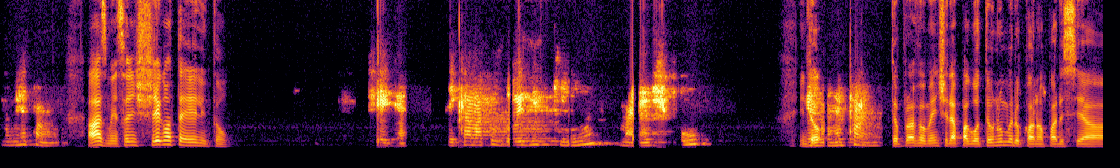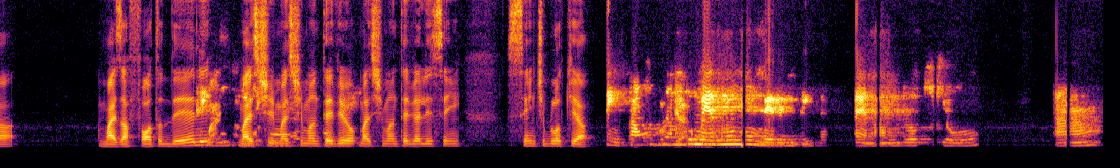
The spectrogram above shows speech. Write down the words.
não me retorna. Ah, as mensagens chegam até ele, então? Chega. Fica lá com os dois esquinhos, mas, tipo, então, então provavelmente ele apagou teu número para não aparecer a, mais a foto dele, mas te, mas te, manteve, mas te manteve ali sem, sem te bloquear. Sim, tá usando o mesmo número, entendeu? É, não bloqueou, tá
